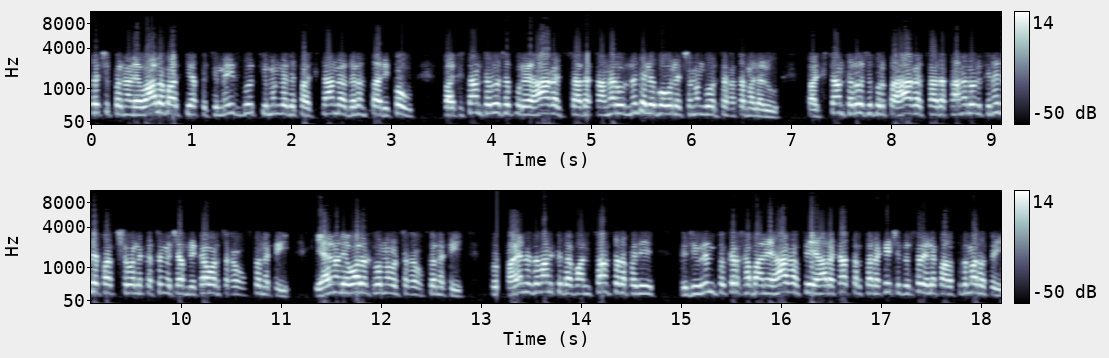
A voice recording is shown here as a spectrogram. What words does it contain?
څه چې په نړیواله بات کې په سیمه بوت کې موږ د پاکستان د درن تعریفو پاکستان تر اوسه پورې هغه صادقانه رول نه دی لوبول چې موږ ورڅخه تمه لرو پاکستان تر اوسه پورې په هغه صادقانه رول کې نه دی پات شوی لکه څنګه چې امریکا ورڅخه غوښتنه کوي یا نړیواله ټولنه ورڅخه غوښتنه کوي په پایانه زمانه کې د افغانستان سره په دې د ډیورند په کرښه باندې هغه سي حرکت تر سره کوي چې د سره لپاره صدمه رسي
